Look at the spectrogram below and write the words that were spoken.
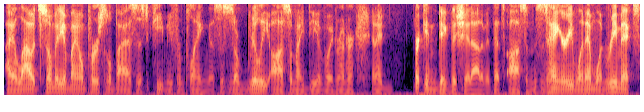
I allowed so many of my own personal biases to keep me from playing this. This is a really awesome idea, Void Runner, and I freaking dig the shit out of it. That's awesome. This is Hangar E1M1 Remix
